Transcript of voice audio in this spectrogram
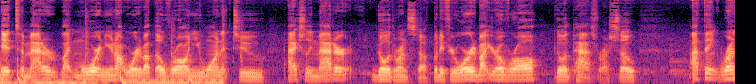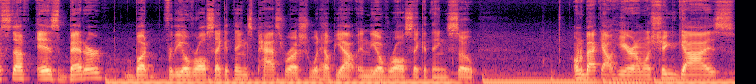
it to matter like more and you're not worried about the overall and you want it to actually matter, go with run stuff. But if you're worried about your overall, go with pass rush. So, I think run stuff is better, but for the overall sake of things, pass rush would help you out in the overall sake of things. So I want to back out here and I'm going to show you guys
